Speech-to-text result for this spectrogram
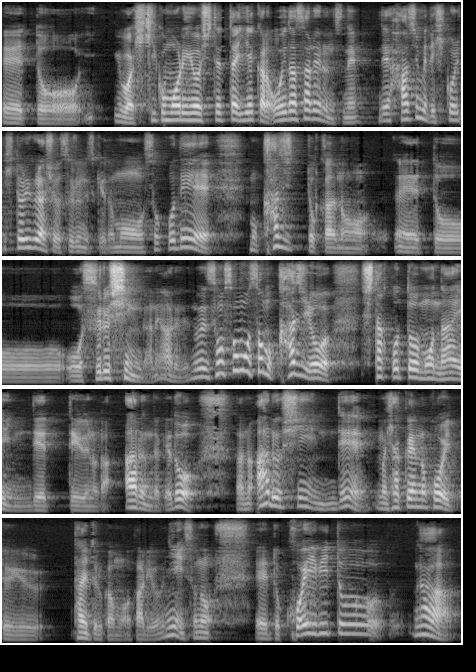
えーっと、要は引きこもりをしてた家から追い出されるんですね。で、初めて一人暮らしをするんですけども、そこで、もう家事とかのえっ、と、をするシーンがね、あるんでそ。そもそも家事をしたこともないんでっていうのがあるんだけど、あの、あるシーンで、まあ、100円の恋というタイトルかもわかるように、その、えっ、と、恋人が、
